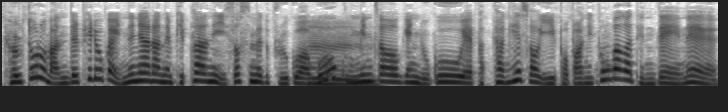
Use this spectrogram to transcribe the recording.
별도로 만들 필요가 있느냐라는 비판이 있었음에도 불구하고 음. 국민적인 요구에 바탕해서 이 법안이 통과가 된 데에는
